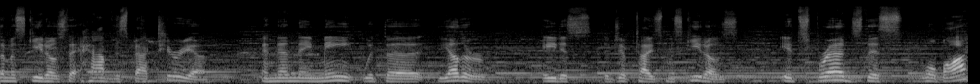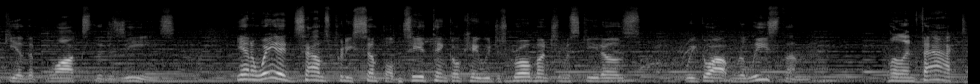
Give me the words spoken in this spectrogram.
the mosquitoes that have this bacteria and then they mate with the, the other Aedes aegypti mosquitoes, it spreads this Wolbachia that blocks the disease. Yeah, in a way it sounds pretty simple. So you'd think, okay, we just grow a bunch of mosquitoes, we go out and release them. Well, in fact,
